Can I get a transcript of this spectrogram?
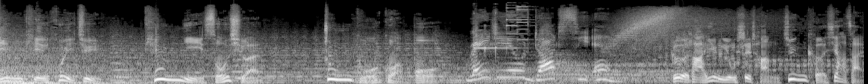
精品汇聚，听你所选，中国广播。radio.dot.cn，。各大应用市场均可下载。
